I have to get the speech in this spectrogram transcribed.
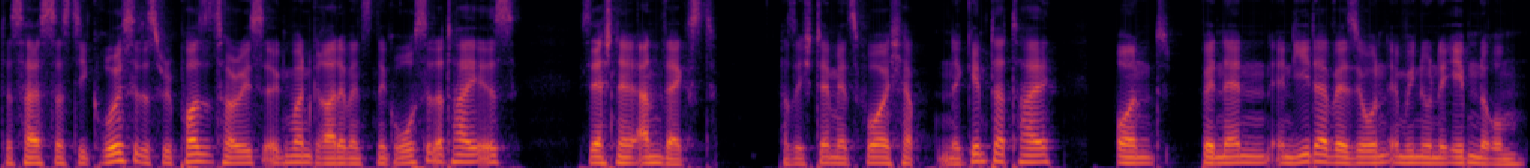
Das heißt, dass die Größe des Repositories irgendwann, gerade wenn es eine große Datei ist, sehr schnell anwächst. Also ich stelle mir jetzt vor, ich habe eine GIMP-Datei und benenne in jeder Version irgendwie nur eine Ebene um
